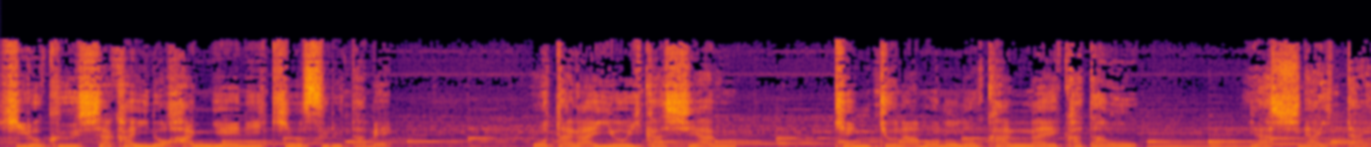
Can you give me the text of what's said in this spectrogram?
広く社会の繁栄に寄与するためお互いを生かし合う謙虚なものの考え方を養いたい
